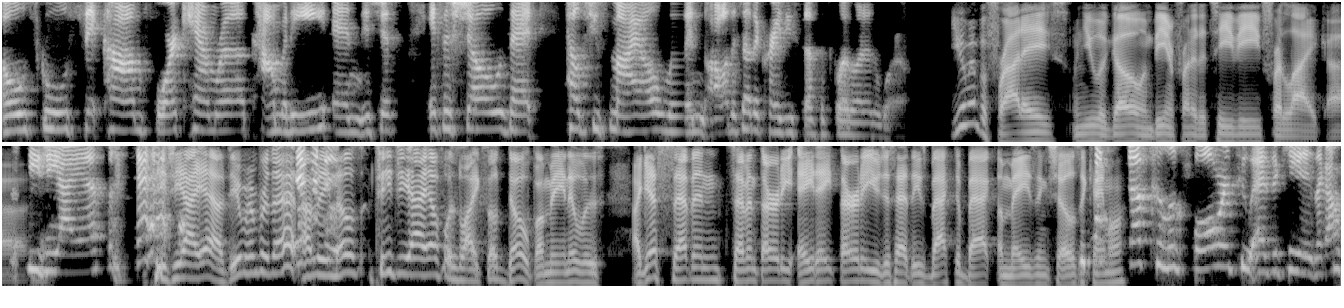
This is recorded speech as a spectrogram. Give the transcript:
old school sitcom, four camera comedy. And it's just, it's a show that helps you smile when all this other crazy stuff is going on in the world. You remember Fridays when you would go and be in front of the TV for like uh TGIF? TGIF. Do you remember that? I mean, those TGIF was like so dope. I mean, it was I guess 7, 7.30, 8, 8.30. You just had these back-to-back amazing shows that came on. Stuff to look forward to as a kid. Like I'm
